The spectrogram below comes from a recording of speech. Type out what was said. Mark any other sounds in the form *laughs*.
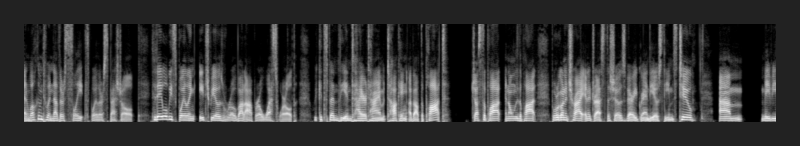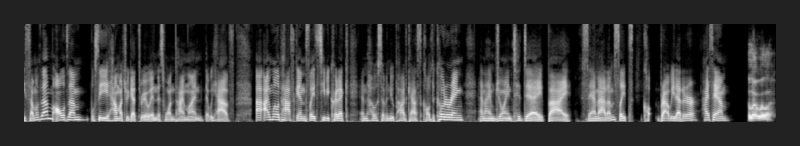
and welcome to another Slate spoiler special. Today we'll be spoiling HBO's robot opera Westworld. We could spend the entire time talking about the plot, just the plot and only the plot, but we're going to try and address the show's very grandiose themes too. Um, maybe some of them, all of them. We'll see how much we get through in this one timeline that we have. Uh, I'm Willa Paskin, Slate's TV critic and the host of a new podcast called Decoder Ring, and I am joined today by Sam Adams, Slate's browbeat editor. Hi, Sam. Hello, Willa.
